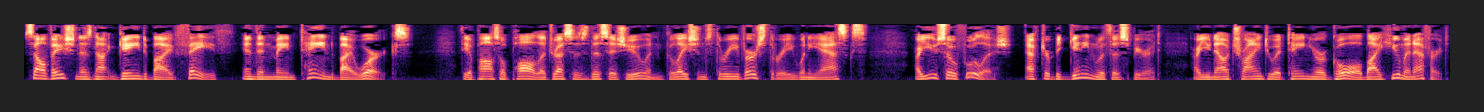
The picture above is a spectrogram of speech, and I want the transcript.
Salvation is not gained by faith and then maintained by works. The apostle Paul addresses this issue in Galatians 3 verse 3 when he asks, Are you so foolish? After beginning with the Spirit, are you now trying to attain your goal by human effort?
